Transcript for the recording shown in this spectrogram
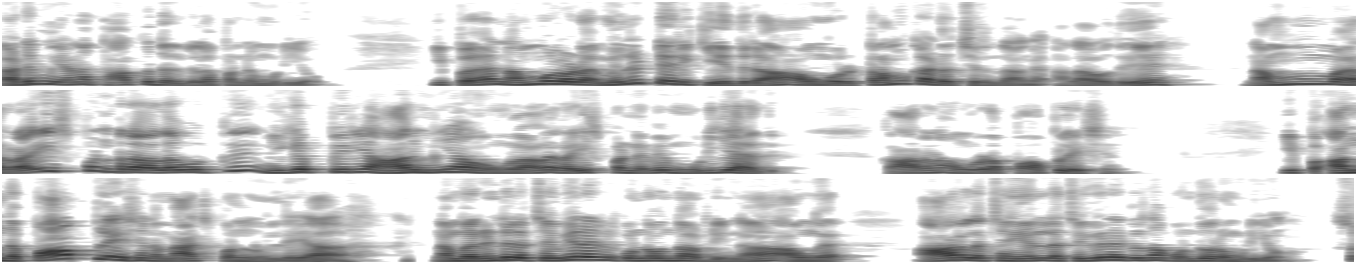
கடுமையான தாக்குதல்களை பண்ண முடியும். இப்போ நம்மளோட மிலிட்டரிக்கு எதிராக அவங்க ஒரு ட்ரம் கார்டு வச்சுருந்தாங்க. அதாவது நம்ம ரைஸ் பண்ணுற அளவுக்கு மிகப்பெரிய ஆர்மியை அவங்களால ரைஸ் பண்ணவே முடியாது. காரணம் அவங்களோட பாப்புலேஷன் இப்போ அந்த பாப்புலேஷனை மேட்ச் பண்ணணும் இல்லையா? நம்ம ரெண்டு லட்சம் வீரர்கள் கொண்டு வந்தோம் அப்படின்னா அவங்க ஆறு லட்சம் ஏழு லட்சம் வீரர்கள் தான் கொண்டு வர முடியும். ஸோ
